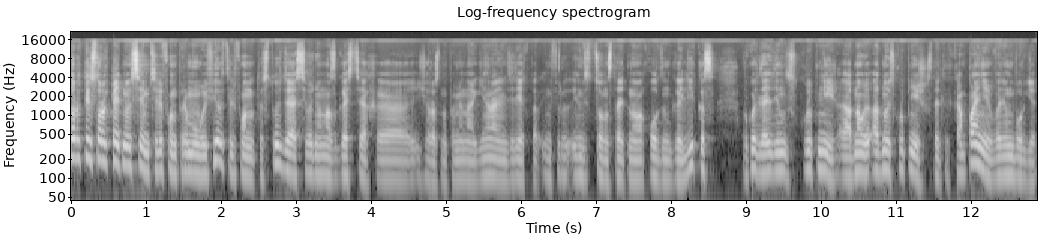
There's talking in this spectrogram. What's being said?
43-45-07, телефон прямого эфира, телефон этой студии. А сегодня у нас в гостях, э, еще раз напоминаю, генеральный директор инвестиционно-строительного холдинга «Ликос», руководитель один из крупнейших, одного, одной из крупнейших строительных компаний в Оренбурге,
